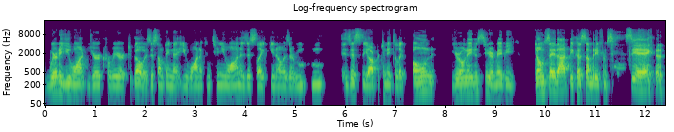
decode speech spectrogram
where do you want your career to go? Is this something that you want to continue on? Is this like you know is there is this the opportunity to like own your own agency? Or maybe don't say that because somebody from CAA could,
